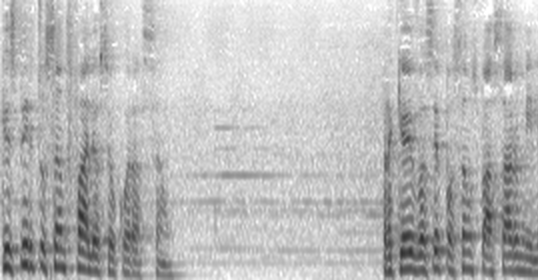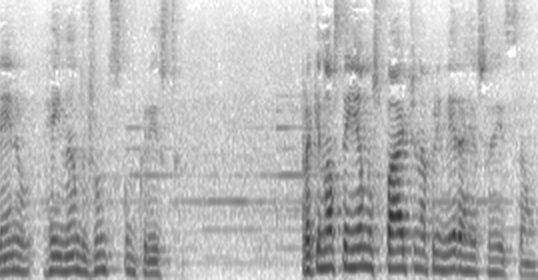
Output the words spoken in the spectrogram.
Que o Espírito Santo fale ao seu coração para que eu e você possamos passar o milênio reinando juntos com Cristo, para que nós tenhamos parte na primeira ressurreição.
